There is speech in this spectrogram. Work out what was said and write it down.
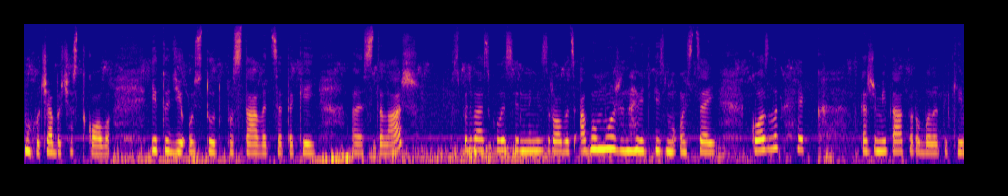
Ну, хоча б частково. І тоді ось тут поставиться такий е, стелаж. Сподіваюсь, колись він мені зробить. Або може навіть візьму ось цей козлик, як каже мій тато, робили такі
